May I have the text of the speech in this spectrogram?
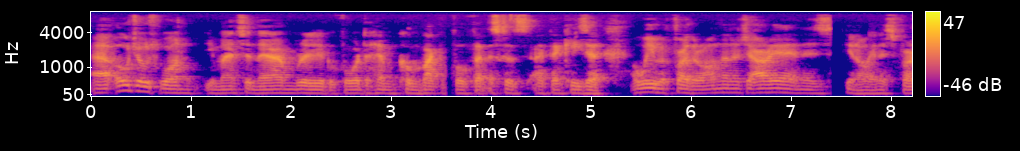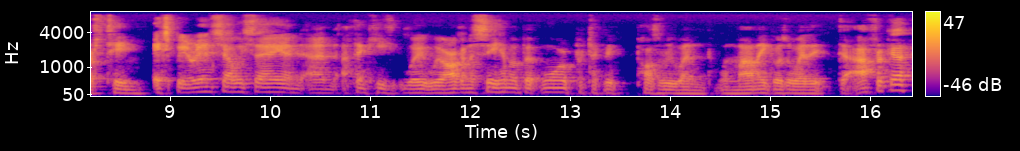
Uh, Ojo's one you mentioned there. I'm really looking forward to him coming back to full fitness because I think he's a, a wee bit further on than Ejaria in his, you know, in his first team experience, shall we say. And, and I think he, we, we are going to see him a bit more, particularly possibly when, when Mane goes away to, to Africa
